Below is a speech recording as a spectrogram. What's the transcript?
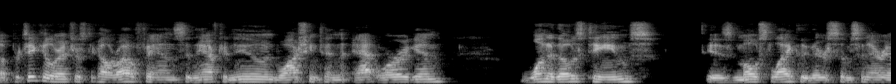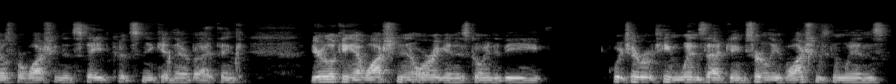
of particular interest to Colorado fans in the afternoon, Washington at Oregon. One of those teams is most likely. There's some scenarios where Washington State could sneak in there, but I think you're looking at Washington, Oregon is going to be whichever team wins that game. Certainly, if Washington wins,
